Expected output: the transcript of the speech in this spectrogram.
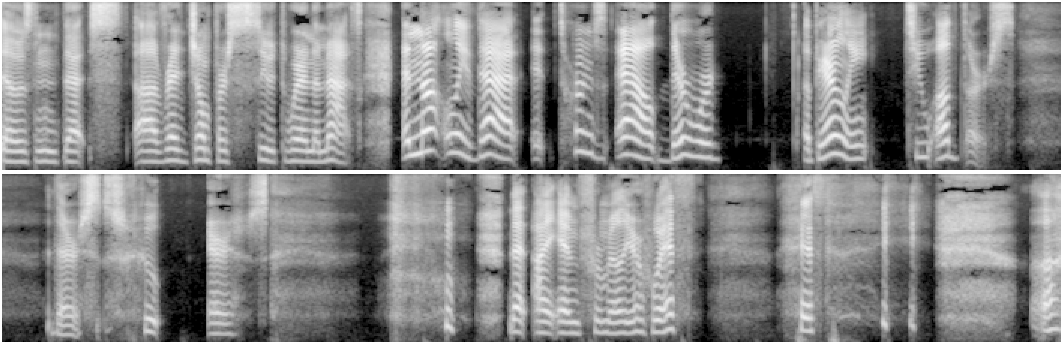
those in that uh, red jumper suit wearing a mask. And not only that, it turns out there were apparently two others. There's who there's that I am familiar with. If uh,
